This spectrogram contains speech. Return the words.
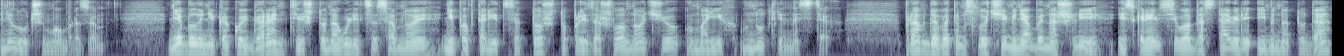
не лучшим образом. Не было никакой гарантии, что на улице со мной не повторится то, что произошло ночью в моих внутренностях. Правда, в этом случае меня бы нашли и, скорее всего, доставили именно туда,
